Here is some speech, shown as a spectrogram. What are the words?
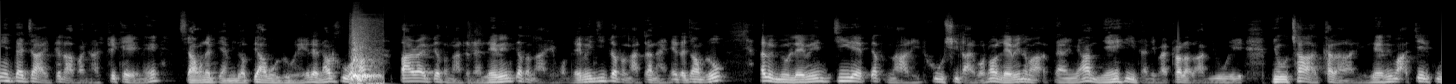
ငယ်တက်ကြရဖြစ်လာပါညာဖြစ်ခဲ့ရင်လည်းဆရာဝန်နဲ့ပြန်ပြီးတော့ပြဖို့လိုတယ်တဲ့နောက်တစ်ခုက thyroid ပြဿနာတက်တယ် level ပြဿနာတွေပေါ့ level ကြီးပြဿနာတက်နိုင်တယ်ဒါကြောင့်မလို့အဲ့လိုမျိုး level ကြီးတဲ့ပြဿနာတွေတစ်ခုရှိလာတယ်ပေါ့နော် level မှာအတန်ရမြဲဟီတန်တွေပါထွက်လာတာမျိုးတွေမျိုးချခတ်လာတာတွေ level မှာအကျိတ်တစ်ခု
